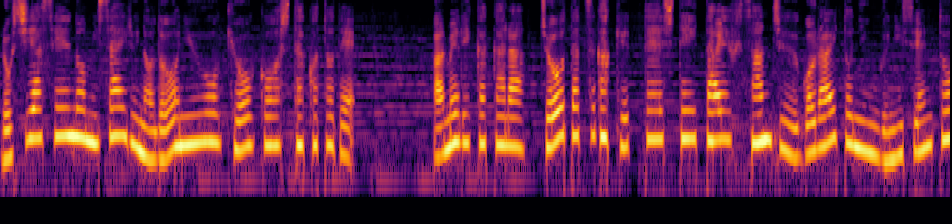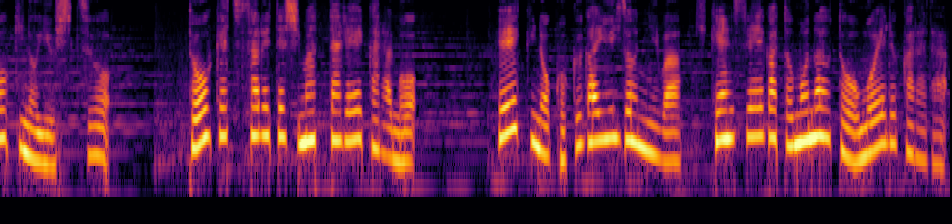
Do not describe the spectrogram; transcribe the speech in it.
ロシア製のミサイルの導入を強行したことで、アメリカから調達が決定していた F35 ライトニング2戦闘機の輸出を凍結されてしまった例からも、兵器の国外依存には危険性が伴うと思えるからだ。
